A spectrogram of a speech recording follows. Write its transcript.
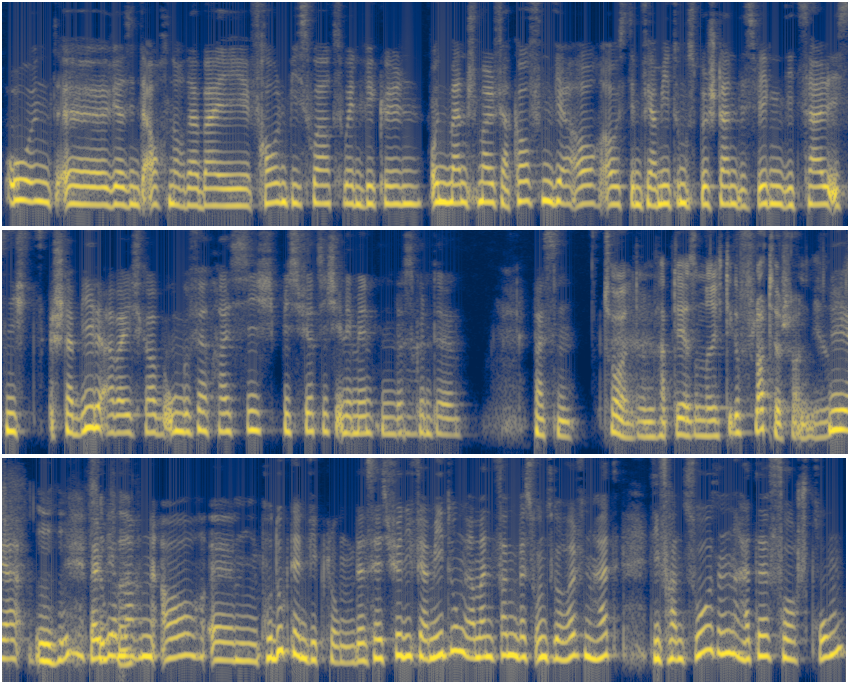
Und äh, wir sind auch noch dabei, Frauenpissoir zu entwickeln. Und manchmal verkaufen wir auch aus dem Vermietungsbestand. Deswegen die Zahl ist nicht stabil, aber ich glaube ungefähr 30 bis 40 Elementen. Das könnte passen. Toll, dann habt ihr ja so eine richtige Flotte schon, ja. Ja, mhm, weil super. wir machen auch ähm, Produktentwicklung. Das heißt, für die Vermietung am Anfang, was uns geholfen hat, die Franzosen hatte Vorsprung,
